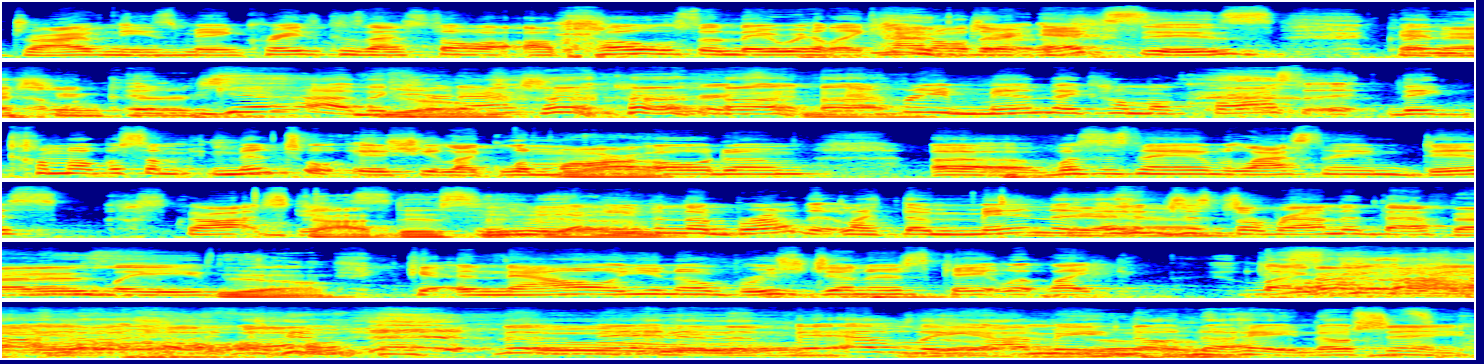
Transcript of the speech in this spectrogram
driving these men crazy. Because I saw a post and they were like had all their exes, Kardashian and- curse. yeah, the Yeah. Kardashian curse. And every man they come across, they come up with some mental issue. Like Lamar Right. Odom, uh, what's his name? Last name Disc Scott. Scott Disick. Disick, yeah. Even the brother, like the men Yeah. just surrounded that, That is- family. Yeah. And now you know Bruce Jenner's Caitlyn, like like the men, the men in the family. I mean, no, yeah. no, hey, no shame.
